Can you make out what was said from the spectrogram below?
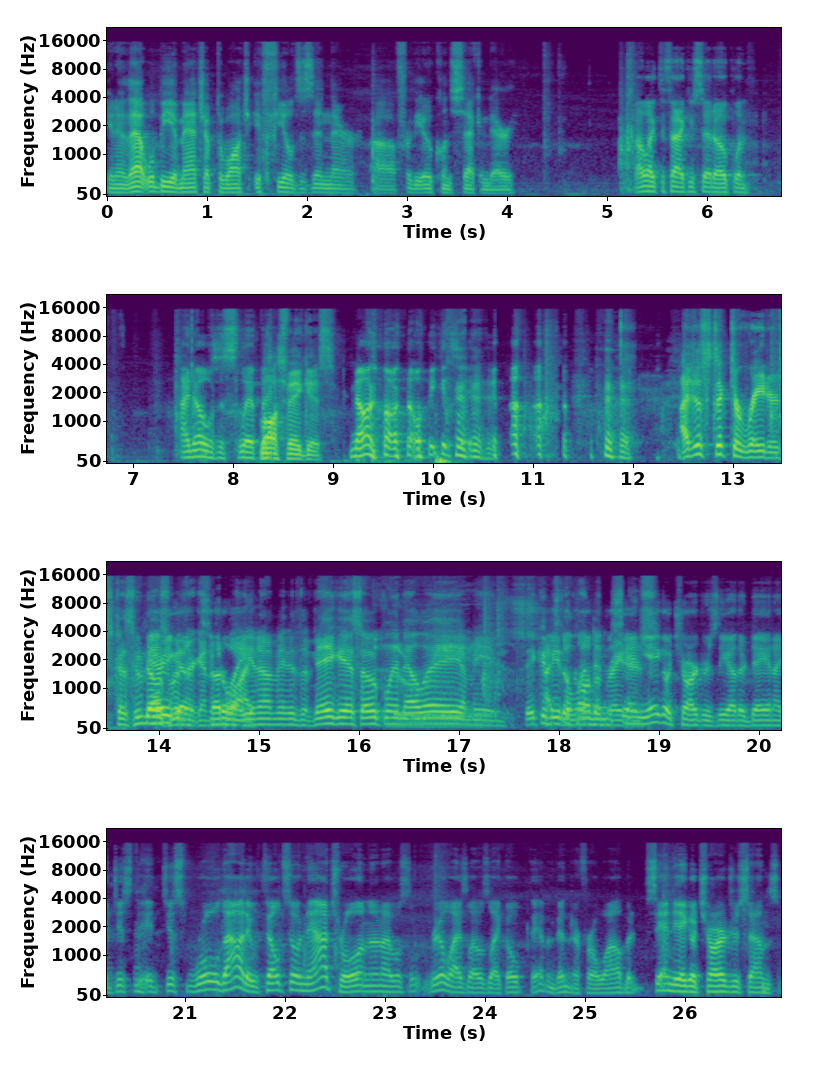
you know that will be a matchup to watch if Fields is in there uh, for the Oakland secondary. I like the fact you said Oakland. I know it was a slip. Las Vegas. No, no, no. We can say. I just stick to Raiders because who knows where go. they're going to so play. You know, I mean, it's the Vegas, Oakland, L.A. I mean, they could I be the London the Raiders. San Diego Chargers the other day, and I just it just rolled out. It felt so natural, and then I was realized I was like, oh, they haven't been there for a while. But San Diego Chargers sounds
